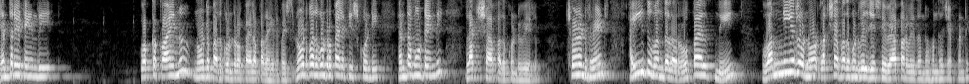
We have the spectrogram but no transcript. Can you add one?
ఎంత రేట్ అయింది? ఒక్క కాయిన్ నూట పదకొండు రూపాయల పదహైదు పైసలు. నూట పదకొండు రూపాయలు తీసుకోండి. ఎంత అమౌంట్ అయింది? లక్ష పదకొండు వేలు. చూడండి ఫ్రెండ్స్ ఐదు వందల రూపాయలని వన్ ఇయర్లో నూ లక్ష పదకొండు వేలు చేసే వ్యాపారం ఏదన్నా ఉందో చెప్పండి?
